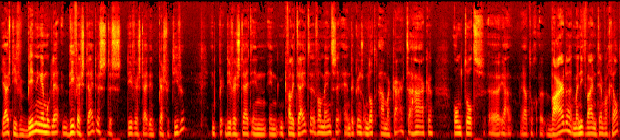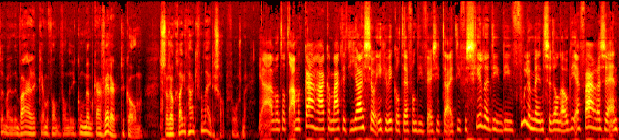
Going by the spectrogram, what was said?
juist die verbindingen moet leggen. Diversiteit dus. Dus diversiteit in perspectieven. In diversiteit in, in, kwaliteiten van mensen. En de kunst om dat aan elkaar te haken. Om tot ja, ja, toch waarde, maar niet waarde in termen van geld. Hè, maar waarde in van, van je komt met elkaar verder te komen. Dus dat is ook gelijk het haakje van leiderschap, volgens mij. Ja, want dat aan elkaar haken maakt het juist zo ingewikkeld hè, van diversiteit. Die verschillen, die, die voelen mensen dan ook, die ervaren ze. En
